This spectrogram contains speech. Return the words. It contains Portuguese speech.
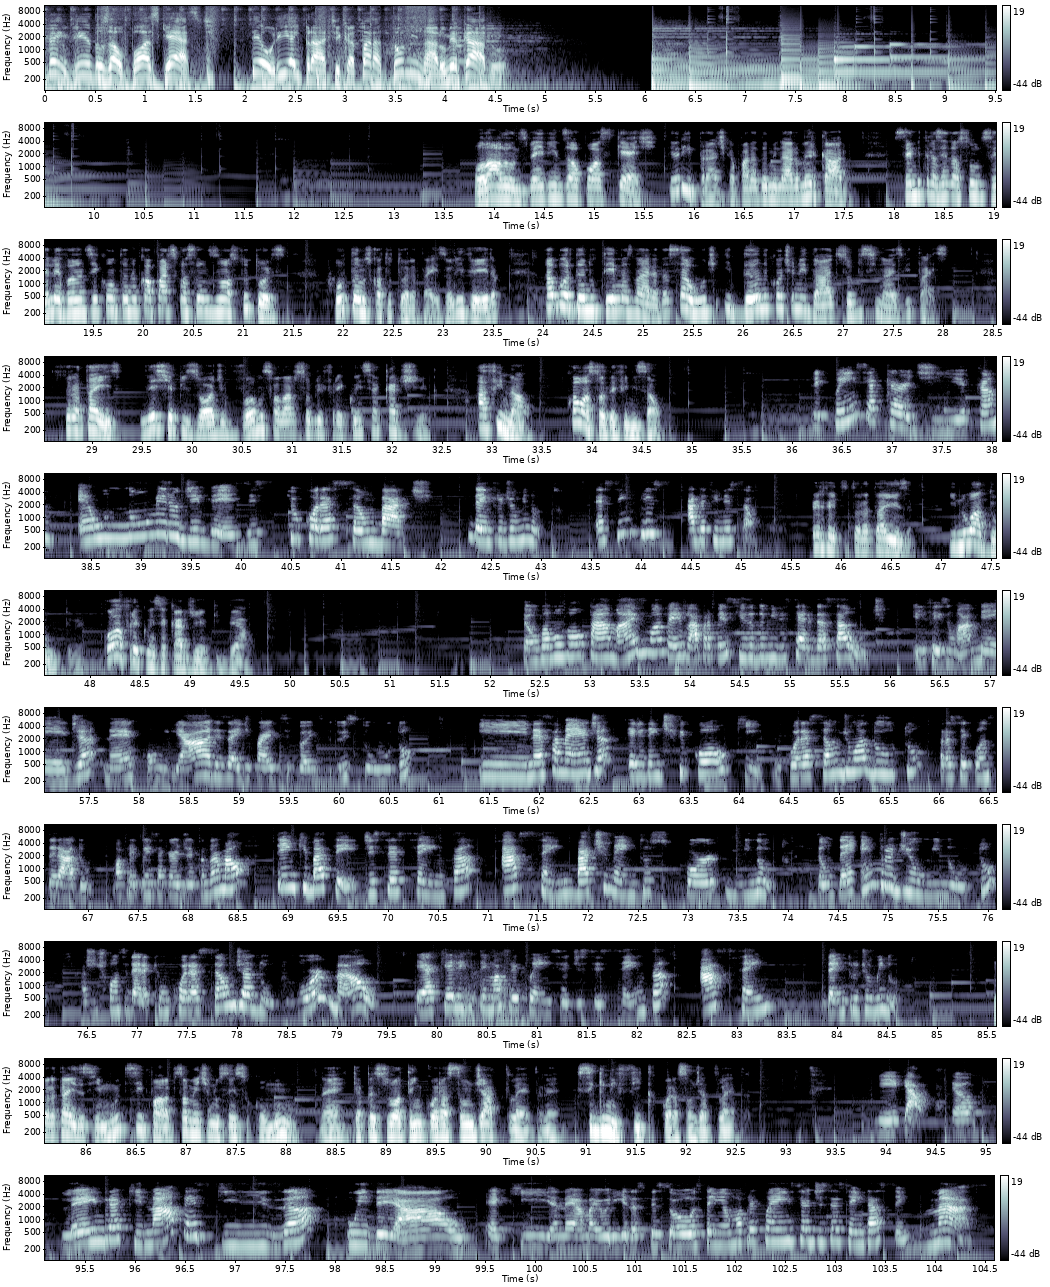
Bem-vindos ao Podcast, teoria e prática para dominar o mercado. Olá, alunos, bem-vindos ao Podcast, teoria e prática para dominar o mercado, sempre trazendo assuntos relevantes e contando com a participação dos nossos tutores. Voltamos com a tutora Thais Oliveira, abordando temas na área da saúde e dando continuidade sobre os sinais vitais. Doutora Thais, neste episódio vamos falar sobre frequência cardíaca. Afinal, qual a sua definição? Frequência cardíaca é o número de vezes que o coração bate dentro de um minuto. É simples a definição. Perfeito, doutora Thaisa. E no adulto, né? Qual a frequência cardíaca ideal? Então vamos voltar mais uma vez lá para a pesquisa do Ministério da Saúde. Ele fez uma média, né, com milhares aí de participantes do estudo. E nessa média, ele identificou que o coração de um adulto, para ser considerado uma frequência cardíaca normal, tem que bater de 60 a 100 batimentos por minuto. Então, dentro de um minuto, a gente considera que um coração de adulto normal é aquele que tem uma frequência de 60 a 100 dentro de um minuto. Doutora Thaís, assim, muito se fala, principalmente no senso comum, né, que a pessoa tem coração de atleta, né? O que significa coração de atleta? Legal. Então, lembra que na pesquisa o ideal é que né, a maioria das pessoas tenha uma frequência de 60 a 100. Mas,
